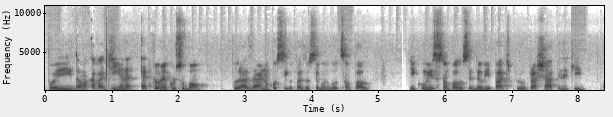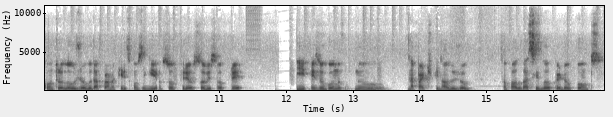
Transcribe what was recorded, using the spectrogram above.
foi dar uma cavadinha, né? Até que foi um recurso bom, por azar, não conseguiu fazer o segundo gol de São Paulo. E com isso, São Paulo cedeu o empate para a Chape, né? Que controlou o jogo da forma que eles conseguiram. Sofreu, soube sofrer e fez o gol no, no, na parte final do jogo. São Paulo vacilou, perdeu pontos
